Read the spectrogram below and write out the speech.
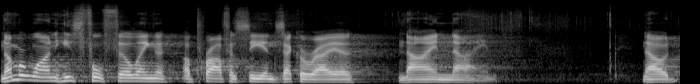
Number one, he's fulfilling a prophecy in Zechariah 9 9. Now,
